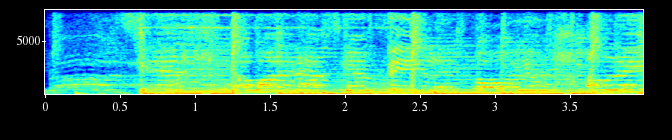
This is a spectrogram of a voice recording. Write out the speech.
No one else can feel it for you. Only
